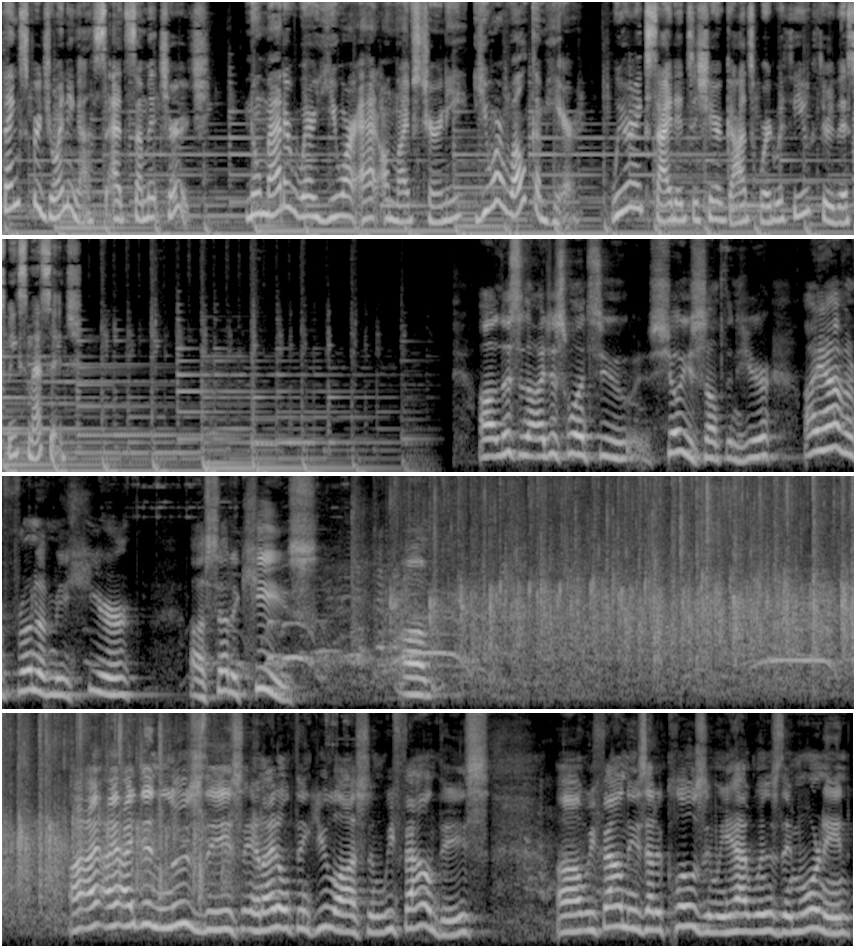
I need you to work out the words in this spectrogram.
Thanks for joining us at Summit Church. No matter where you are at on life's journey, you are welcome here. We are excited to share God's Word with you through this week's message. Uh, listen, I just want to show you something here. I have in front of me here a set of keys. Um, I, I, I, didn't lose these, and I don't think you lost them. We found these. Uh, we found these at a closing we had Wednesday morning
